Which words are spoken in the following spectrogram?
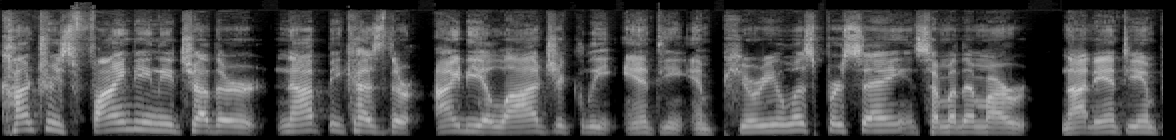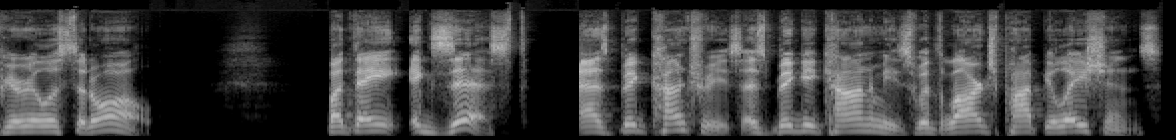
countries finding each other not because they're ideologically anti imperialist per se, some of them are not anti imperialist at all, but they exist as big countries, as big economies with large populations.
